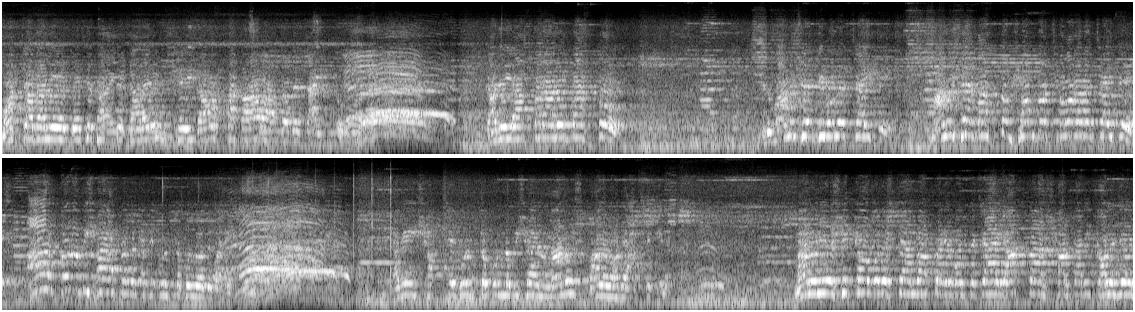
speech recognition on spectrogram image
মর্যাদা নিয়ে বেঁচে থাকতে পারেন সেই ব্যবস্থা করাও আপনাদের দায়িত্ব। কাজেই আপনারা অনেক ব্যস্ত। মানুষের জীবনের চাইতে, মানুষের বাস্তব সংকট সমাধানের চাইতে আর কোন বিষয় আপনাদের কাছে গুরুত্বপূর্ণ হতে পারে। কাজেই সবচেয়ে গুরুত্বপূর্ণ বিষয়, মানুষ ভালোভাবে আছে কিনা। মাননীয় শিক্ষা উপদেষ্টা, আমরা আপনাকে বলতে চাই, আপনার সরকারি কলেজের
